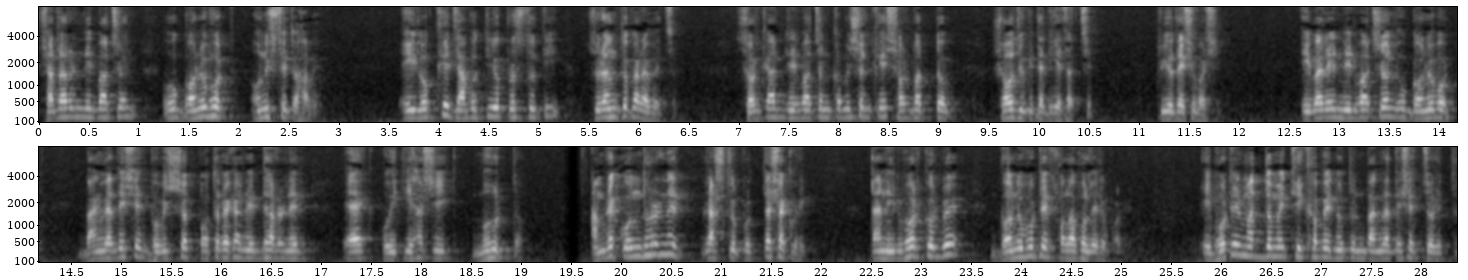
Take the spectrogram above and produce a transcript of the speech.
সাধারণ নির্বাচন ও গণভোট অনুষ্ঠিত হবে। এই লক্ষ্যে যাবতীয় প্রস্তুতি চূড়ান্ত করা হয়েছে। সরকার নির্বাচন কমিশনকে সর্বাত্মক সহযোগিতা দিয়ে যাচ্ছে। প্রিয় দেশবাসী এবারের নির্বাচন ও গণভোট বাংলাদেশের ভবিষ্যৎ পথরেখা নির্ধারণের এক ঐতিহাসিক মুহূর্ত। আমরা কোন ধরনের রাষ্ট্র প্রত্যাশা করি তা নির্ভর করবে গণভোটের ফলাফলের উপরে। এই ভোটের মাধ্যমে ঠিক হবে নতুন বাংলাদেশের চরিত্র,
